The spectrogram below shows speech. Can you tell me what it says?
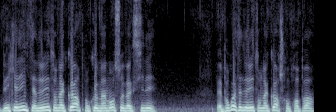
Mécanique, tu as donné ton accord pour que maman soit vaccinée. Mais pourquoi tu as donné ton accord? Je comprends pas.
